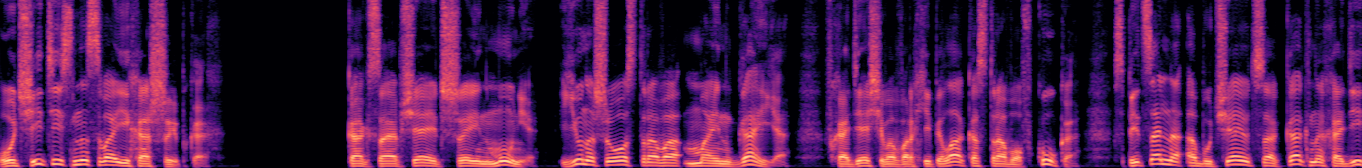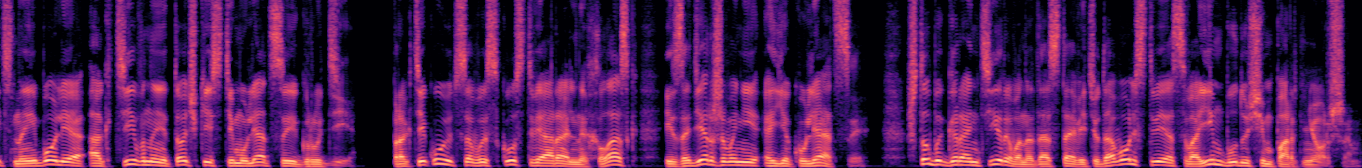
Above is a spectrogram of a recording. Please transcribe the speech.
Учитесь на своих ошибках. Как сообщает Шейн Муни, юноши острова Майнгайя, входящего в архипелаг островов Кука, специально обучаются, как находить наиболее активные точки стимуляции груди. Практикуются в искусстве оральных ласк и задерживании эякуляции, чтобы гарантированно доставить удовольствие своим будущим партнершам.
